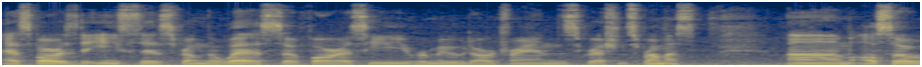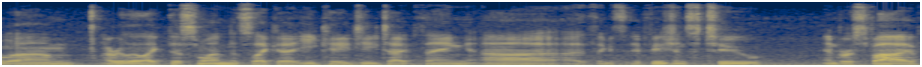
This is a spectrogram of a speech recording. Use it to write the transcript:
As far as the east is from the west, so far as he removed our transgressions from us. Um, also, um, I really like this one. It's like a EKG type thing. Uh, I think it's Ephesians 2 and verse 5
